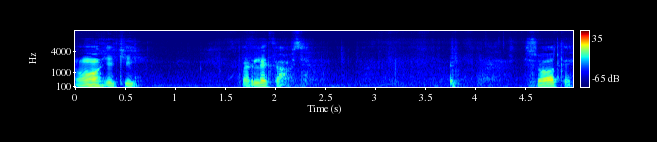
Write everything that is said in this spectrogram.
О, який. Перелякався. Що ти?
